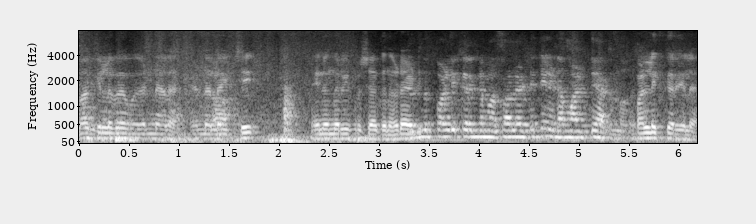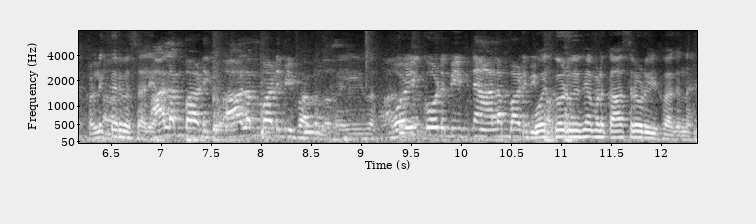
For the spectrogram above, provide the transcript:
ബാക്കിയുള്ള വേവ് എണ്ണ അല്ലേ? എണ്ണ ഒഴിച്ച് അതിനൊന്ന് റീഫ്രഷ് ആക്കുന്നത്. പള്ളിക്കറിന്റെ മസാല ഇട്ടിട്ട് ഇവിടെ മൾട്ടി ആക്കുന്നത് പള്ളിക്കറി അല്ലേ? പള്ളിക്കറി മസാല ആലമ്പാടി ആലമ്പാടി ബീഫ് ആക്കുന്നത്. കോഴിക്കോട് ബീഫിനെ ആലമ്പാടി കോഴിക്കോട് ബീഫ് നമ്മൾ കാസർഗോഡ് ബീഫ് ആക്കുന്നത്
